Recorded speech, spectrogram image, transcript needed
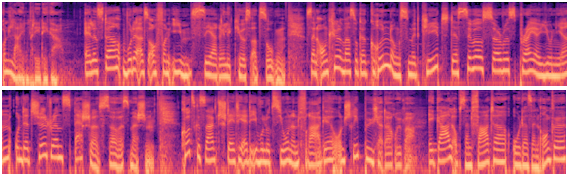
und Laienprediger. Alistair wurde also auch von ihm sehr religiös erzogen. Sein Onkel war sogar Gründungsmitglied der Civil Service Prayer Union und der Children's Special Service Mission. Kurz gesagt stellte er die Evolution in Frage und schrieb Bücher darüber. Egal ob sein Vater oder sein Onkel,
